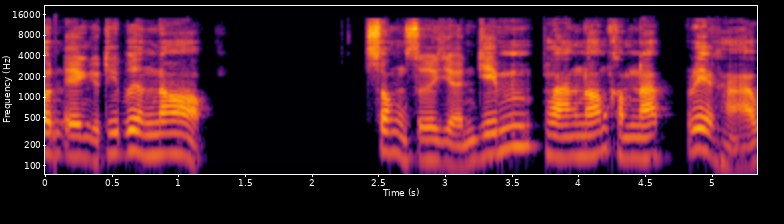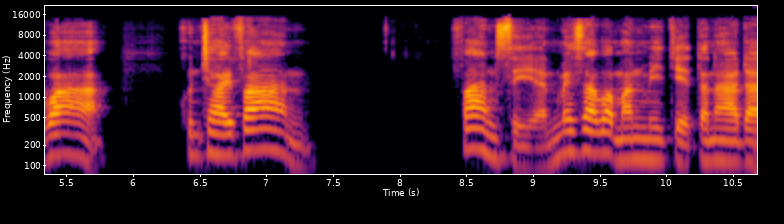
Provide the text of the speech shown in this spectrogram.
ตนเองอยู่ที่เบื้องนอกส่งซือเหยินยิ้ม พลางน้อมคำนับเรียกหาว่า คุณชายฟ้าน ฟ้านเสียนไม่ทราบว่ามันมีเจตนาใด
